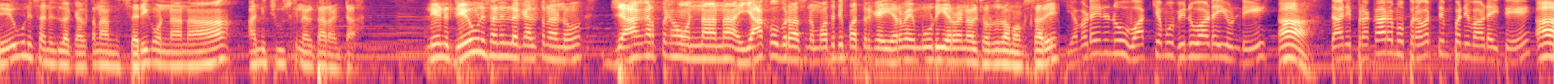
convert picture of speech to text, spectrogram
దేవుని సన్నిధిలోకి వెళ్తున్నాను సరిగా ఉన్నానా అని చూసుకుని వెళ్తారంట. నేను దేవుని సన్నిధిలోకి వెళ్తున్నాను జాగ్రత్తగా ఉన్నానా? యాకోబు రాసిన మొదటి పత్రిక ఇరవై మూడు ఇరవై నాలుగు చదువుదాం ఒకసారి. ఎవడైనను వాక్యము వినువాడై ఉండి ఆ, దాని ప్రకారము ప్రవర్తింపని వాడైతే ఆ.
